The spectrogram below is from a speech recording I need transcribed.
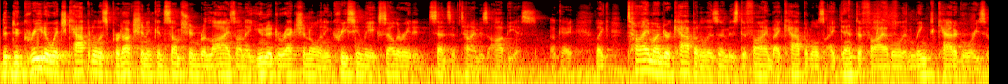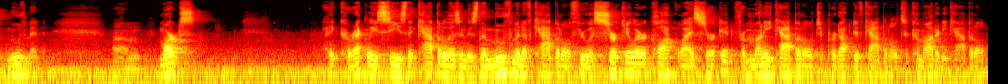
the degree to which capitalist production and consumption relies on a unidirectional and increasingly accelerated sense of time is obvious. Okay, like time under capitalism is defined by capital's identifiable and linked categories of movement. Um, Marx I think correctly sees that capitalism is the movement of capital through a circular clockwise circuit from money capital to productive capital to commodity capital,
